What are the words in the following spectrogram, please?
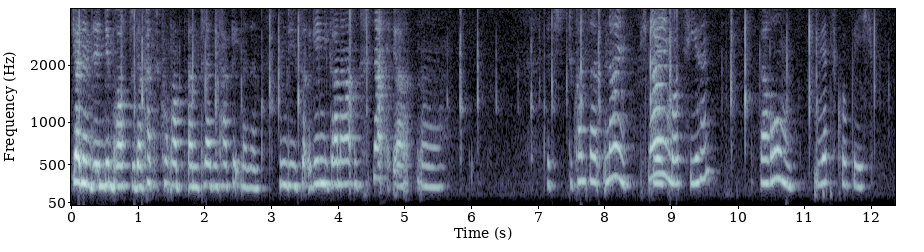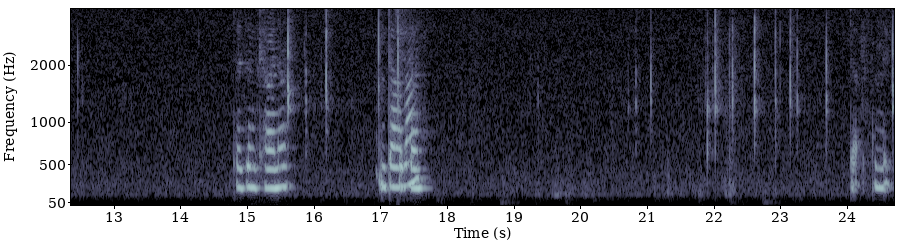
Ja, nimm den, den brauchst du. Dann kannst du gucken, ob am Pleasant Park Gegner sind. Nimm die gegen die Granaten. Na, ja. No. Jetzt, du kannst halt. Nein, Ich nein. kurz hier hin. Warum? Jetzt gucke ich. Da sind keine. Und da lang. Da ist nix.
